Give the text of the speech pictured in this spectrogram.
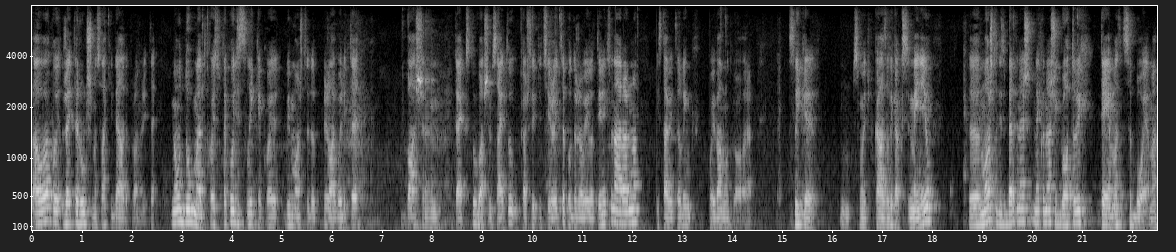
a ovo ako želite ručno svaki deo da promenite, imamo dugmat koji su takođe slike koje vi možete da prilagodite vašem tekstu, vašem sajtu, kao što vidite Cirilica, podržava i latinicu naravno, i stavite link koji vam odgovara. Slike smo već pokazali kako se menjaju. E, možete da izberete neš, neko naših gotovih tema sa bojama,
